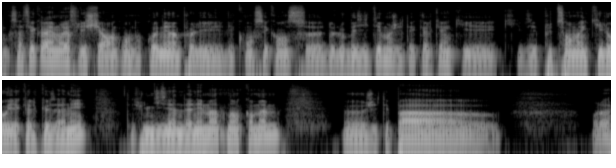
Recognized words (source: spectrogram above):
Donc ça fait quand même réfléchir hein, quand on connaît un peu les, conséquences euh, de l'obésité. Moi j'étais quelqu'un qui, faisait plus de 120 kilos il y a quelques années, peut-être une dizaine d'années maintenant quand même. Euh, j'étais pas... Euh, voilà,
